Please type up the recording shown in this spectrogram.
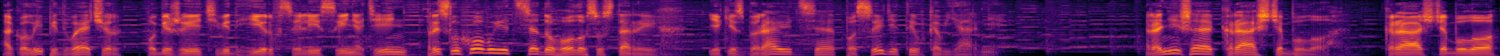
А коли під вечір побіжить від гір в селі синя тінь, прислуховується до голосу старих, які збираються посидіти в кав'ярні. Раніше краще було, краще було,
